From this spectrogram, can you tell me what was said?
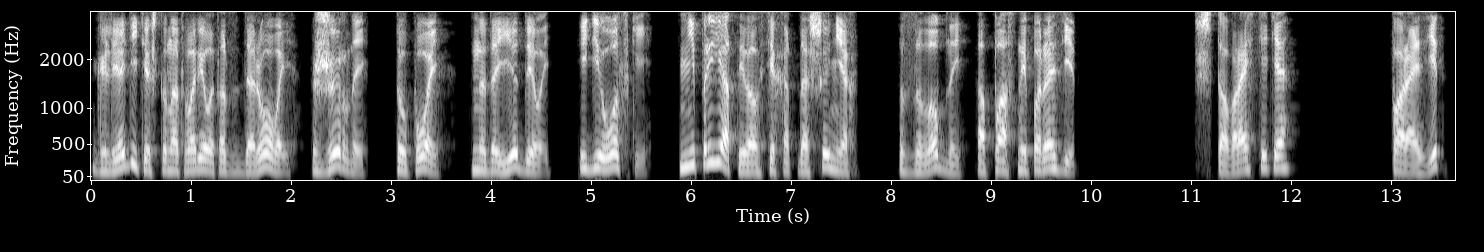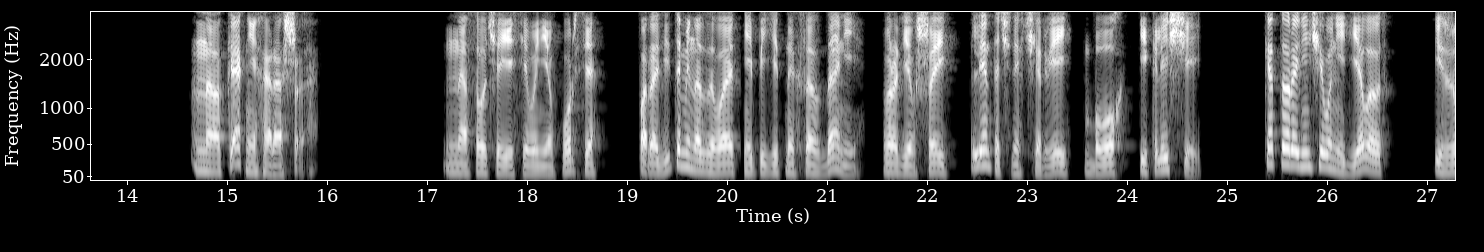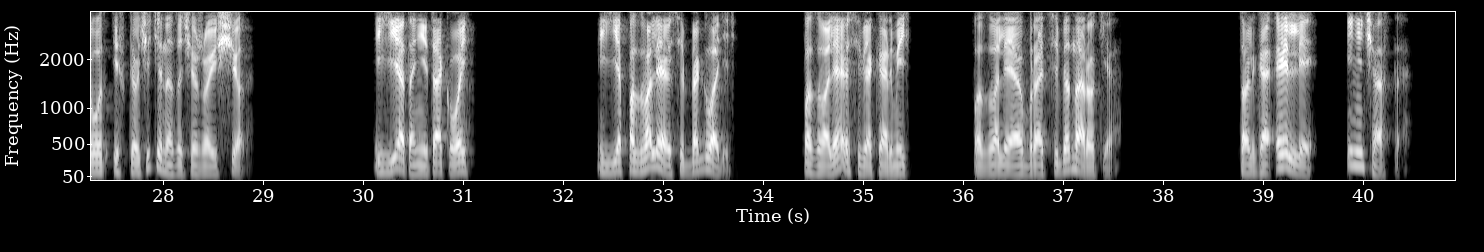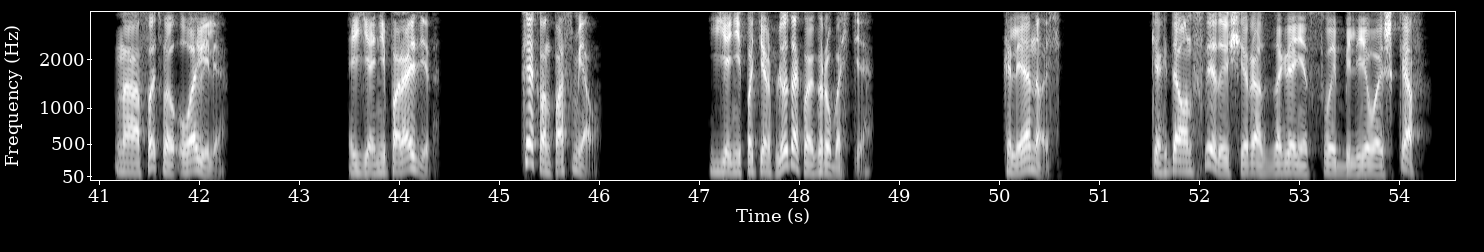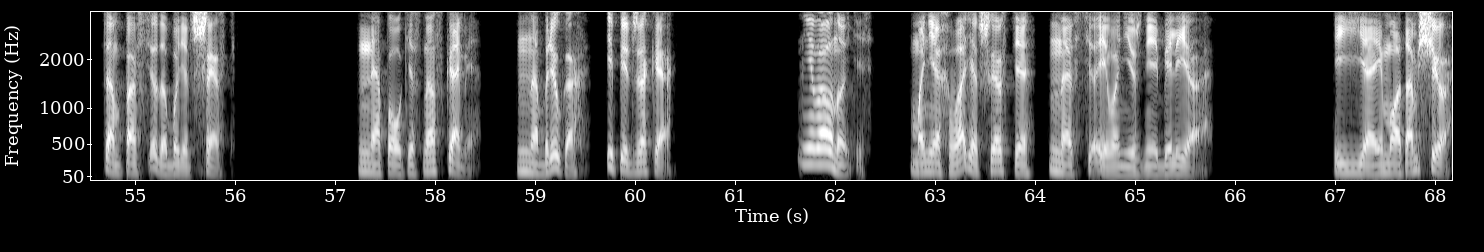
Глядите, что натворил этот здоровый, жирный, тупой, надоедливый, идиотский, неприятный во всех отношениях, злобный, опасный паразит. Что, простите? Паразит? Но как нехорошо. На случай, если вы не в курсе, паразитами называют неаппетитных созданий, вроде вшей, ленточных червей, блох и клещей, которые ничего не делают и живут исключительно за чужой счет. Я-то не такой. Я позволяю себя гладить, позволяю себя кормить, позволяю брать себя на руки. Только Элли и не часто. Но суть вы уловили. Я не паразит. Как он посмел? Я не потерплю такой грубости. Клянусь. Когда он в следующий раз заглянет в свой бельевой шкаф, там повсюду будет шерсть. На полке с носками, на брюках и пиджаках. Не волнуйтесь, мне хватит шерсти на все его нижнее белье. Я ему отомщу.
